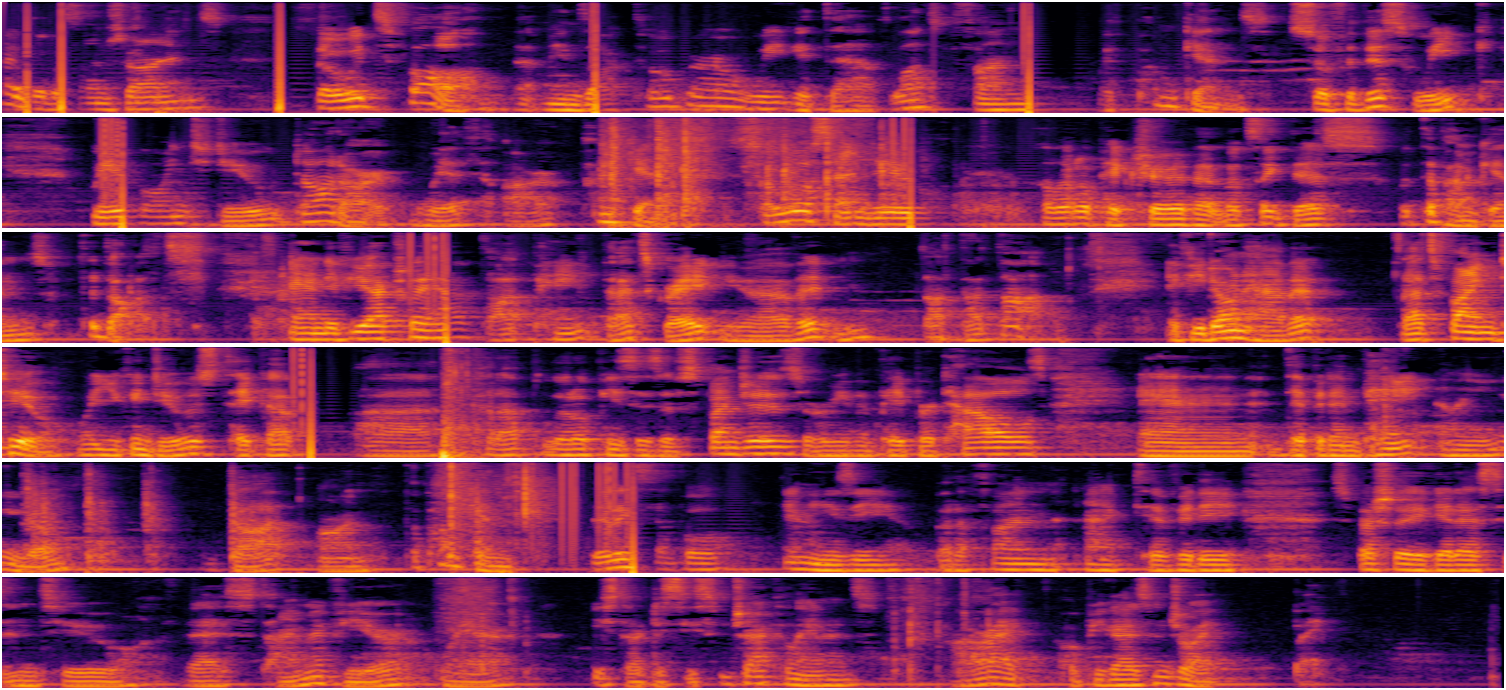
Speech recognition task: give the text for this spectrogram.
Hi, little sunshines. So it's fall. That means October. We get to have lots of fun with pumpkins. So for this week, we are going to do dot art with our pumpkins. So we'll send you a little picture that looks like this with the pumpkins, the dots. And if you actually have dot paint, that's great. You have it dot, dot, dot. If you don't have it, that's fine too. What you can do is take up, uh, cut up little pieces of sponges or even paper towels and dip it in paint and then you can go dot on the pumpkins. Really simple and easy, but a fun activity, especially to get us into this time of year where we start to see some jack-o'-lanterns. All right, hope you guys enjoy.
